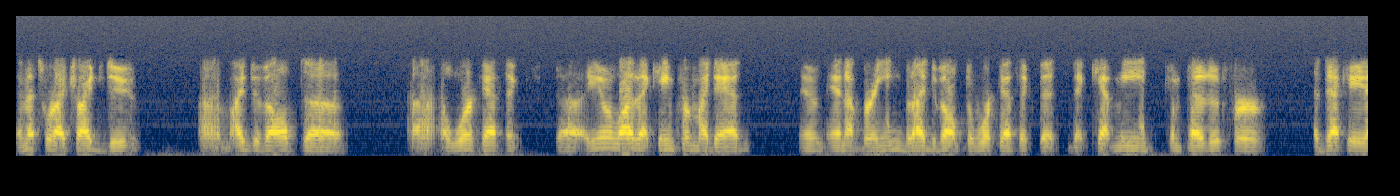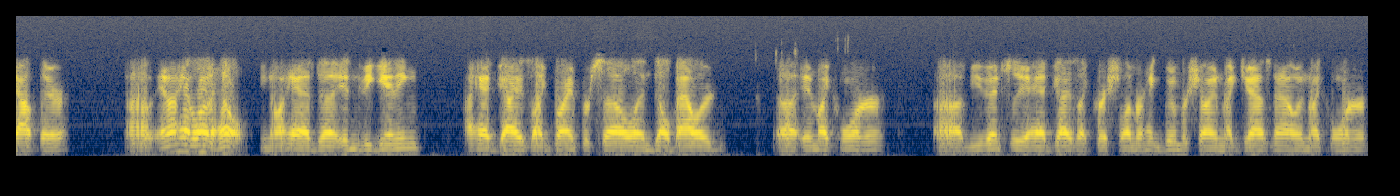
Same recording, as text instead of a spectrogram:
and that's what I tried to do. Um, I developed uh, a work ethic. Uh, you know, a lot of that came from my dad and, and upbringing, but I developed a work ethic that that kept me competitive for a decade out there. Uh, and I had a lot of help. You know, I had uh, in the beginning, I had guys like Brian Purcell and Del Ballard uh, in my corner. Um, eventually, I had guys like Chris Schlemmer, Hank Boomershine, Mike Jasnau in my corner.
